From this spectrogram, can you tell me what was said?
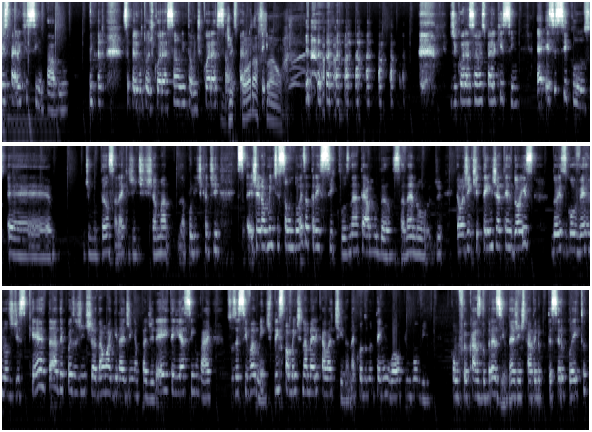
Eu espero que sim, Pablo. Você perguntou de coração? Então, de coração. De coração. de coração, eu espero que sim. É, esses ciclos é, de mudança, né, que a gente chama na política de geralmente são dois a três ciclos, né, até a mudança, né, no, de, então a gente tende a ter dois dois governos de esquerda, depois a gente já dá uma guinadinha para a direita e assim vai sucessivamente, principalmente na América Latina, né, quando não tem um golpe envolvido, como foi o caso do Brasil, né, a gente estava indo para o terceiro pleito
